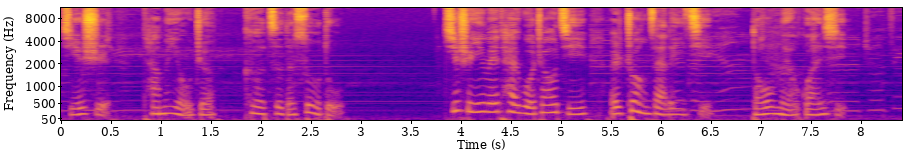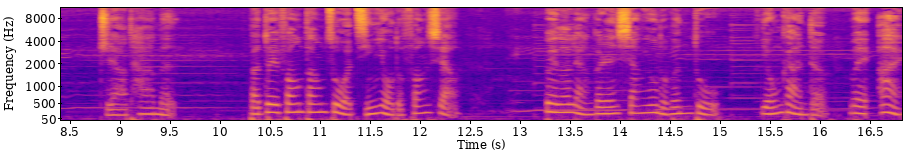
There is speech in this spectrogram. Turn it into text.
即使他们有着各自的速度，即使因为太过着急而撞在了一起，都没有关系。只要他们把对方当做仅有的方向，为了两个人相拥的温度，勇敢的为爱。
